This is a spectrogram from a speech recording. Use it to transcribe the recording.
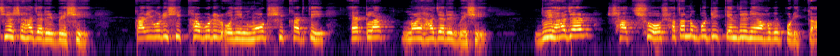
ছিয়াশি হাজারের বেশি। কারিগরি শিক্ষা বোর্ডের অধীন মোট শিক্ষার্থী এক লাখ নয় হাজারের বেশি। দুই হাজার সাতশো সাতানব্বইটি কেন্দ্রে নেওয়া হবে পরীক্ষা।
